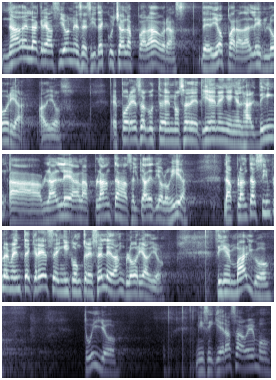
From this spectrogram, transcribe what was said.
Nada en la creación necesita escuchar las palabras de Dios para darle gloria a Dios. Es por eso que ustedes no se detienen en el jardín a hablarle a las plantas acerca de teología. Las plantas simplemente crecen y con crecer le dan gloria a Dios. Sin embargo, tú y yo ni siquiera sabemos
